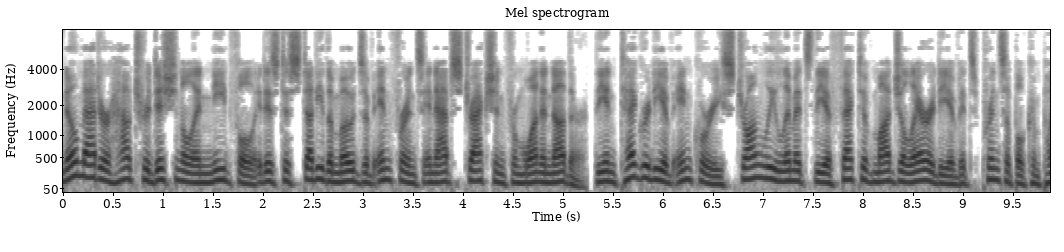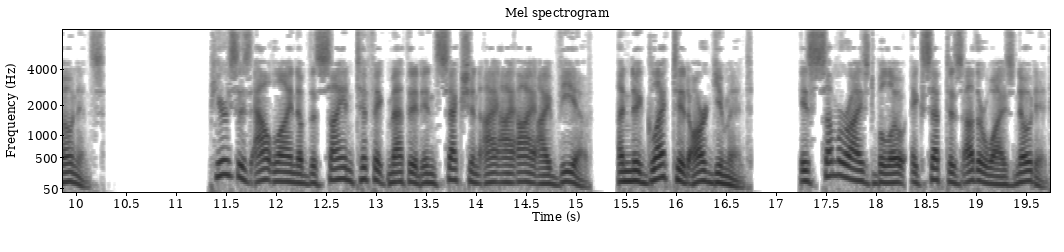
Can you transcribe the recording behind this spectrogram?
No matter how traditional and needful it is to study the modes of inference in abstraction from one another, the integrity of inquiry strongly limits the effective modularity of its principal components. Peirce's outline of the scientific method in section IIIIV of a neglected argument is summarized below except as otherwise noted.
